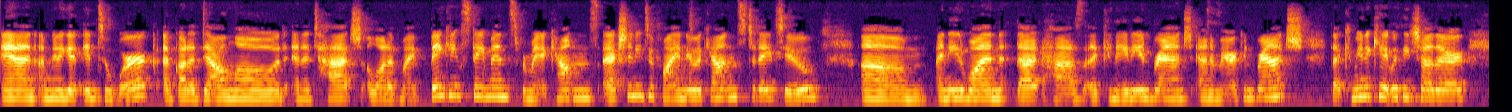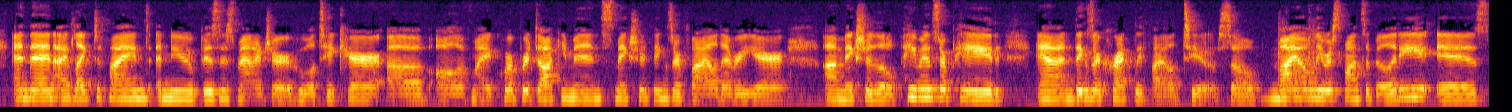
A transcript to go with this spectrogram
and I'm gonna get into work. I've got to download and attach a lot of my banking statements for my accountants. I actually need to find new accountants today too. Um, I need one that has a Canadian branch and American branch that communicate with each other, and then I'd like to find a new business manager who will take care of all of my corporate documents, make sure things are filed every year, um, make sure little payments are paid and things are correctly filed too. So my only responsibility is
